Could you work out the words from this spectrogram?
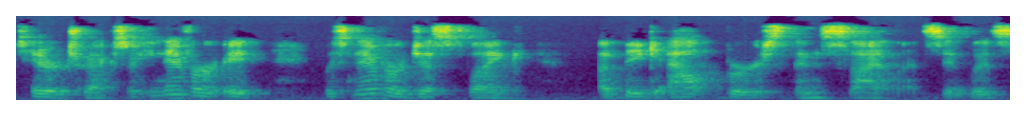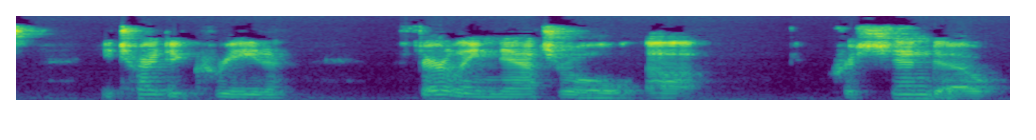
titter track. So he never it was never just like a big outburst then silence. It was he tried to create a fairly natural uh, crescendo.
